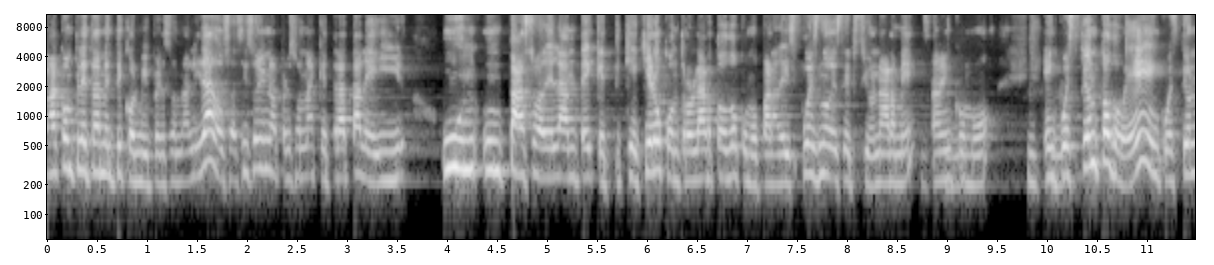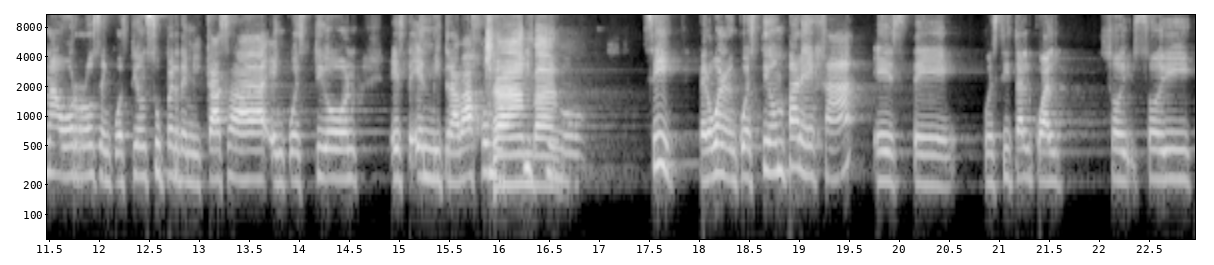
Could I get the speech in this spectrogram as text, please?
va completamente con mi personalidad. O sea, sí soy una persona que trata de ir un, paso adelante, que, quiero controlar todo como para después no decepcionarme, ¿saben cómo? En cuestión todo, ¿eh? En cuestión ahorros, en cuestión súper de mi casa, en cuestión, este, en mi trabajo muchísimo. Sí, pero bueno, en cuestión pareja, este, pues sí, tal cual. Soy, soy,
